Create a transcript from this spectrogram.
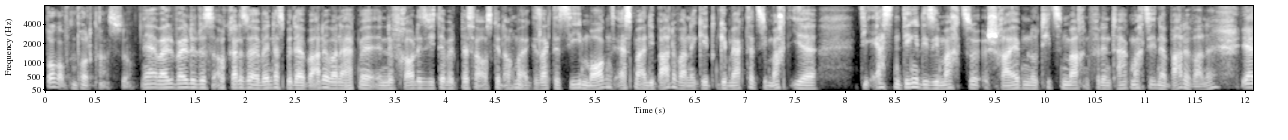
Bock auf den Podcast. So. Ja, weil, weil du das auch gerade so erwähnt hast mit der Badewanne, hat mir eine Frau, die sich damit besser auskennt, auch mal gesagt, dass sie morgens erstmal an die Badewanne geht und gemerkt hat, sie macht ihr die ersten Dinge, die sie macht, so schreiben, Notizen machen für den Tag, macht sie in der Badewanne. Ja,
